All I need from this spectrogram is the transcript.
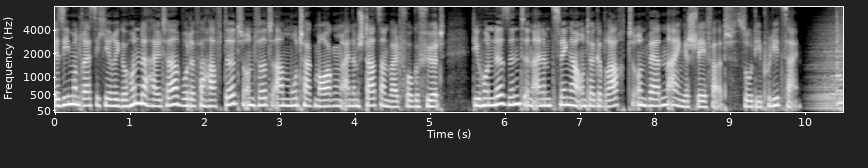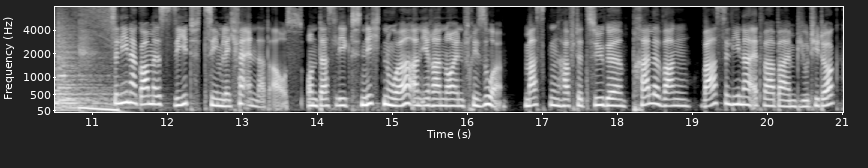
Der 37-jährige Hundehalter wurde verhaftet und wird am Montagmorgen einem Staatsanwalt vorgeführt. Die Hunde sind in einem Zwinger untergebracht und werden eingeschläfert, so die Polizei. Selena Gomez sieht ziemlich verändert aus. Und das liegt nicht nur an ihrer neuen Frisur. Maskenhafte Züge, pralle Wangen. War Selina etwa beim Beauty Dog?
